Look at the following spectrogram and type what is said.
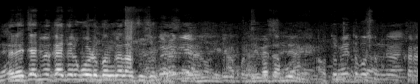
तर ह्याच्यात बी काहीतरी गोड बंगल असू शकतो तुम्ही इथं बसून करा.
